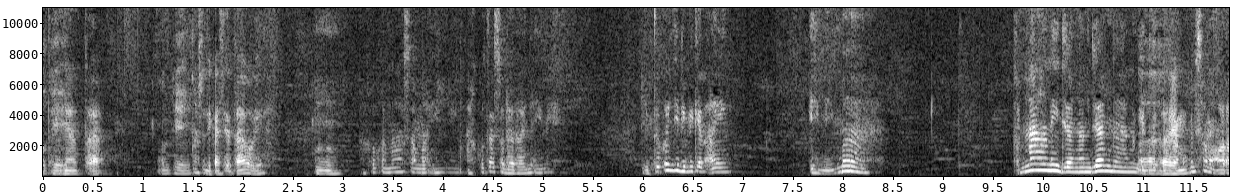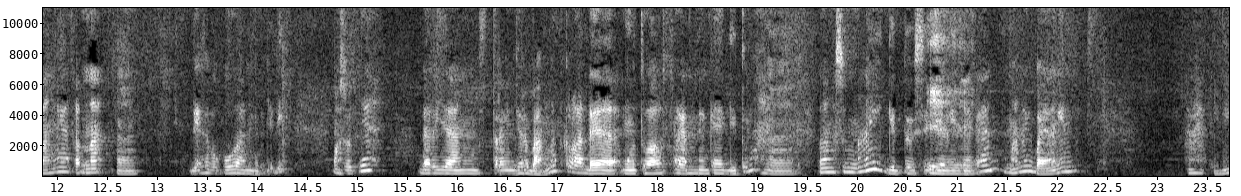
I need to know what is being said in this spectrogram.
oke. ternyata Oke. terus dikasih tahu ya Hmm. aku kenal sama ini aku tuh saudaranya ini itu kan jadi bikin Aing ini mah kenal nih jangan-jangan gitu Ah. kayak mungkin sama orangnya karena Hmm. dia sepupuan gitu jadi maksudnya dari yang stranger banget kalau ada mutual friend yang kayak gitu mah Hmm. langsung naik gitu sih Iya, ininya iya. kan mana yang bayangin ah ini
